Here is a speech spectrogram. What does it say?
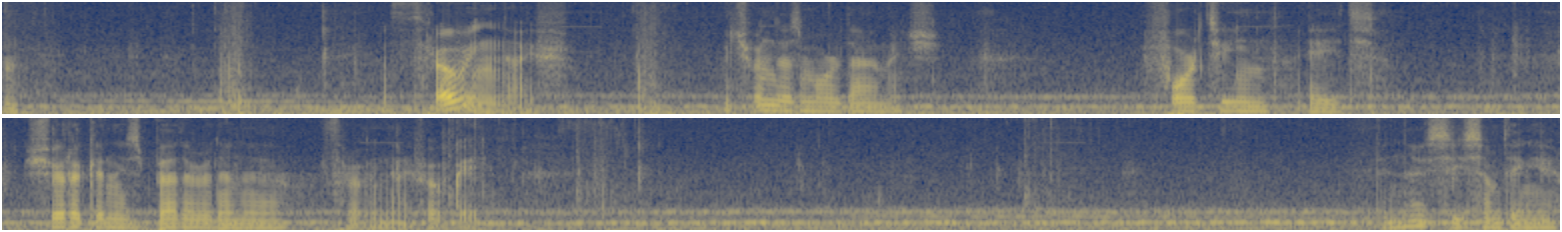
Hmm. throwing knife. Which one does more damage? 14, 8. Shuriken is better than a throwing knife, okay. Didn't I see something here?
